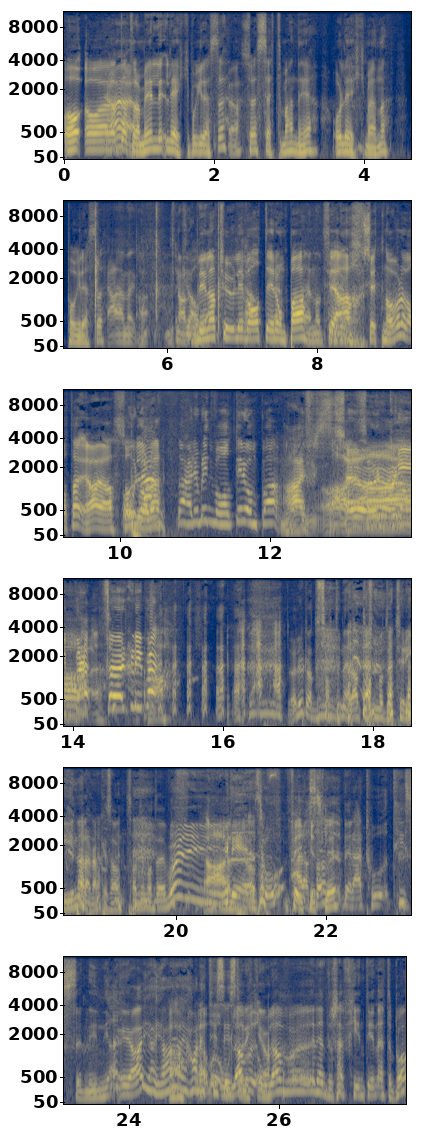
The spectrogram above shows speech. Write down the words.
Og, og Ja, ja, ja. dattera mi leker på gresset, Ja. så jeg setter meg ned og leker med henne på gresset. Ja, men, knall. Blir naturlig våt i rumpa. Ja, naturlig. Så shit, nå var det vått her. Ja ja, sånn går Olav, det. nå er du blitt våt i rumpa. Nei, sølklype! Sølklype! Det var lurt at du satte ned at du ikke måtte tryne eller noe sånt. At du måtte Oi! Ja, Dere altså, to er altså Dere er to tisseninjaer. Ja, ja, ja, jeg har litt tissehistorikk. Olav, Olav eh, redder seg fint inn etterpå.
